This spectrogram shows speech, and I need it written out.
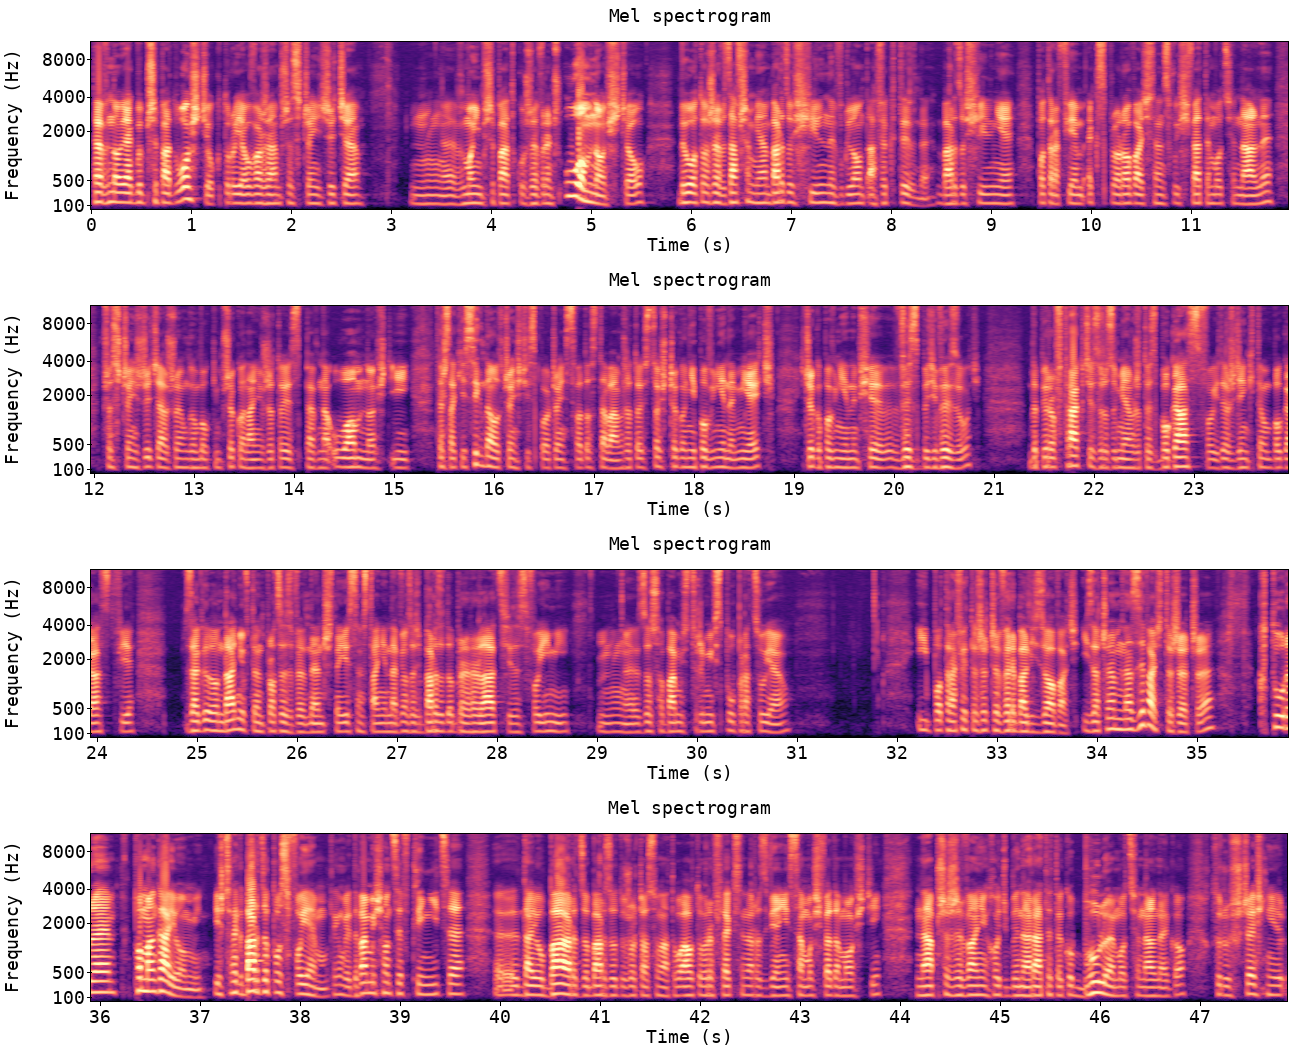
Pewną jakby przypadłością, którą ja uważałem przez część życia, w moim przypadku, że wręcz ułomnością było to, że zawsze miałem bardzo silny wgląd afektywny. Bardzo silnie potrafiłem eksplorować ten swój świat emocjonalny. Przez część życia żyłem w głębokim przekonaniu, że to jest pewna ułomność i też taki sygnał od części społeczeństwa dostawałem, że to jest coś, czego nie powinienem mieć, czego powinienem się wyzbyć, wyzuć. Dopiero w trakcie zrozumiałem, że to jest bogactwo i też dzięki temu bogactwie, zaglądaniu w ten proces wewnętrzny jestem w stanie nawiązać bardzo dobre relacje ze swoimi, mm, z osobami, z którymi współpracuję i potrafię te rzeczy werbalizować. I zacząłem nazywać te rzeczy, które pomagają mi. Jeszcze tak bardzo po swojemu. Tak mówię, dwa miesiące w klinice y, dają bardzo, bardzo dużo czasu na tą autorefleksję, na rozwijanie samoświadomości, na przeżywanie choćby na ratę tego bólu emocjonalnego, który już wcześniej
